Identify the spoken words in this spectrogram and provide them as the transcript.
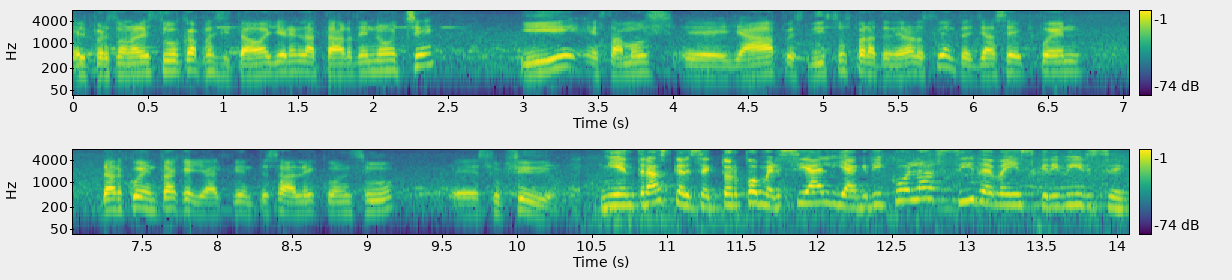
El personal estuvo capacitado ayer en la tarde noche y estamos eh, ya pues listos para atender a los clientes. Ya se pueden dar cuenta que ya el cliente sale con su eh, subsidio. Mientras que el sector comercial y agrícola sí debe inscribirse.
